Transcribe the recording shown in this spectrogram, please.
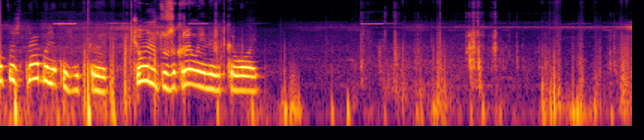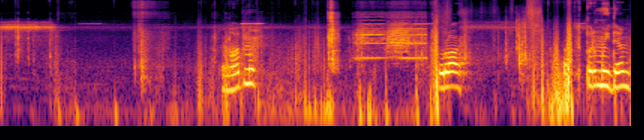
Ну це ж треба якось відкрити. Чого вони тут закрили і не відкривають? Ладно. Ура! Так, тепер ми йдемо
